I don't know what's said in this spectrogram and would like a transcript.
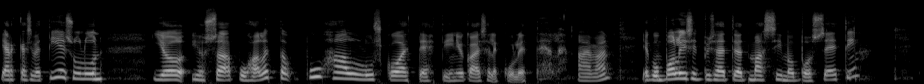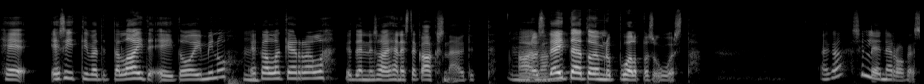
järkkäsivät tiesulun, jo, jossa puhalletta, puhalluskoe tehtiin jokaiselle kuljettajalle. Aivan. Ja kun poliisit pysäyttivät Massimo Bossetin, he esittivät, että laite ei toiminut Mm. ekalla kerralla, joten ne sai hänestä kaksi näytettä. Aivan. No sitä ei tämä toiminut, puhalpas uudestaan. Aika silleen nerokas.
